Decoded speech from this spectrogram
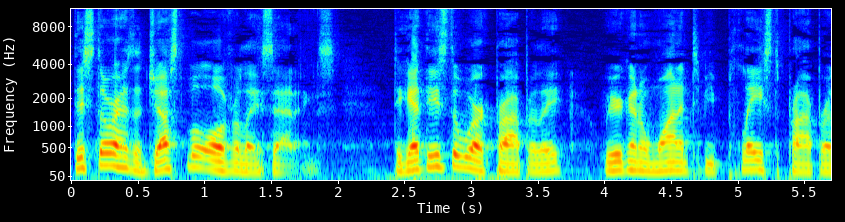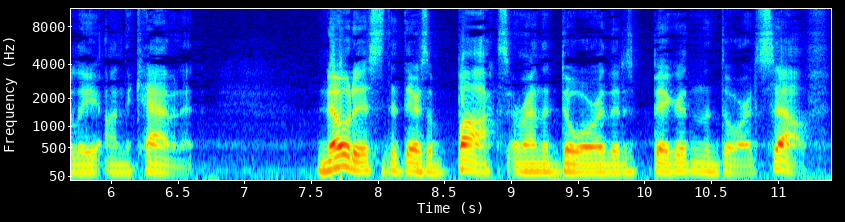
This door has adjustable overlay settings. To get these to work properly, we are going to want it to be placed properly on the cabinet. Notice that there's a box around the door that is bigger than the door itself.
